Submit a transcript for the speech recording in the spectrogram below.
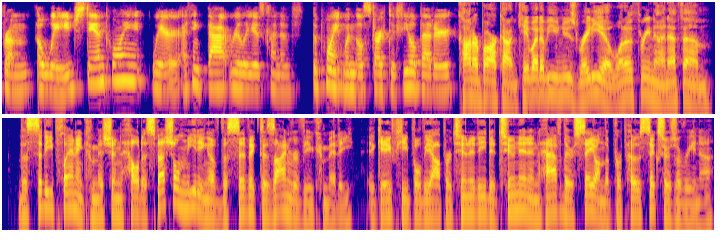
from a wage standpoint, where I think that really is kind of the point when they'll start to feel better. Connor Barkon KYW News Radio 1039 FM. The City Planning Commission held a special meeting of the Civic Design Review Committee. It gave people the opportunity to tune in and have their say on the proposed Sixers arena.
